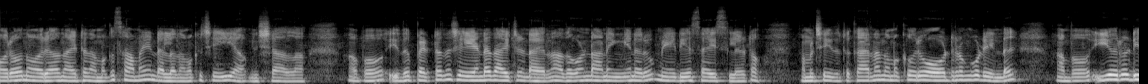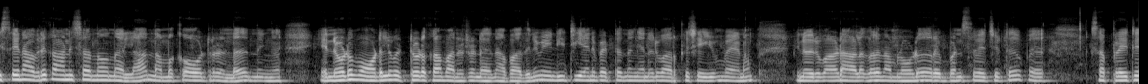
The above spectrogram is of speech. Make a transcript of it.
ഓരോന്നോരോന്നായിട്ട് നമുക്ക് സമയമുണ്ടല്ലോ നമുക്ക് ചെയ്യാം ഇൻഷാല്ല അപ്പോൾ ഇത് പെട്ടെന്ന് ചെയ്യേണ്ടതായിട്ടുണ്ടായിരുന്നു. അതുകൊണ്ടാണ് ഇങ്ങനൊരു മീഡിയം സൈസിൽ കേട്ടോ നമ്മൾ ചെയ്തിട്ട്. കാരണം നമുക്ക് ഒരു ഓർഡറും കൂടി ഉണ്ട്. അപ്പോൾ ഈ ഒരു ഡിസൈൻ അവർ കാണിച്ചു തന്നൊന്നല്ല നമുക്ക് ഓർഡർ ഉണ്ട്. നിങ്ങൾ എന്നോട് മോഡൽ വിട്ടുകൊടുക്കാൻ പറഞ്ഞിട്ടുണ്ടായിരുന്നു. അപ്പോൾ അതിന് വേണ്ടിയിട്ട് ഞാൻ പെട്ടെന്ന് ഇങ്ങനെ ഒരു വർക്ക് ചെയ്യും വേണം. പിന്നെ ഒരുപാട് ആളുകൾ നമ്മളോട് റിബൺസ് വെച്ചിട്ട് സെപ്പറേറ്റ്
